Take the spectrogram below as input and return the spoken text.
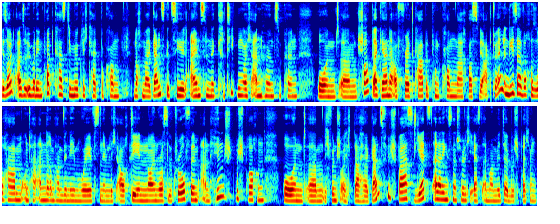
Ihr sollt also über den Podcast die Möglichkeit bekommen, nochmal ganz gezielt gezielt einzelne Kritiken euch anhören zu können. Und ähm, schaut da gerne auf redcarpet.com nach, was wir aktuell in dieser Woche so haben. Unter anderem haben wir neben Waves nämlich auch den neuen Russell Crowe-Film Unhinged besprochen. Und ähm, ich wünsche euch daher ganz viel Spaß. Jetzt allerdings natürlich erst einmal mit der Besprechung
